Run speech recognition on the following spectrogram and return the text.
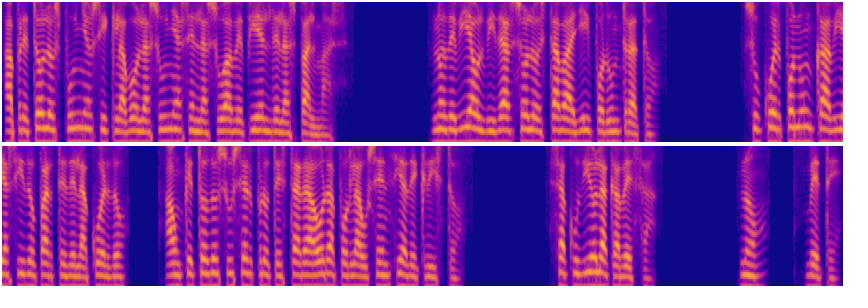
Apretó los puños y clavó las uñas en la suave piel de las palmas. No debía olvidar solo estaba allí por un trato. Su cuerpo nunca había sido parte del acuerdo, aunque todo su ser protestara ahora por la ausencia de Cristo. Sacudió la cabeza. No, vete.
